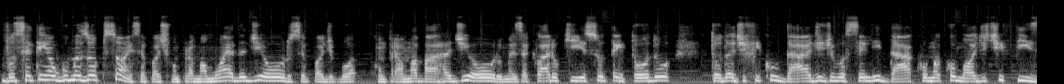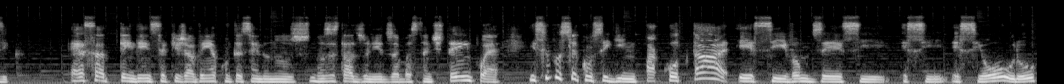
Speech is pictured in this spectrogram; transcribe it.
Você tem algumas opções. Você pode comprar uma moeda de ouro, você pode comprar uma barra de ouro, mas é claro que isso tem todo, toda a dificuldade de você lidar com uma commodity física essa tendência que já vem acontecendo nos, nos Estados Unidos há bastante tempo é: e se você conseguir empacotar esse, vamos dizer, esse, esse, esse ouro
